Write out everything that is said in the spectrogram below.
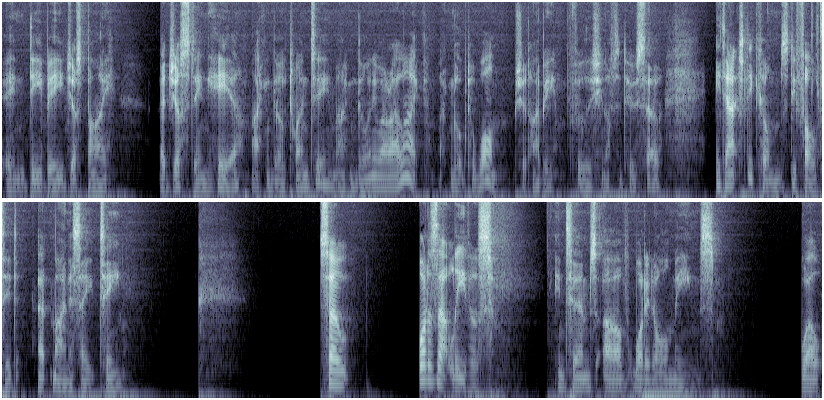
in dB just by adjusting here, I can go 20, I can go anywhere I like. I can go up to 1, should I be foolish enough to do so. It actually comes defaulted at minus 18. So what does that leave us in terms of what it all means? Well,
